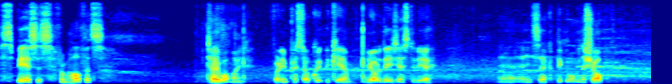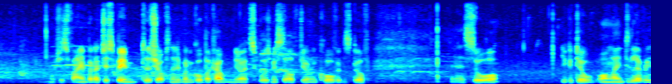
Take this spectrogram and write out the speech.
spaces from Halfords. Tell you what mind, very impressed how quick they came. I ordered these yesterday uh, and he said I could pick them up in the shop which is fine but I've just been to the shops and I didn't want to go back out and you know expose myself during COVID and stuff. Uh, so you could do online delivery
